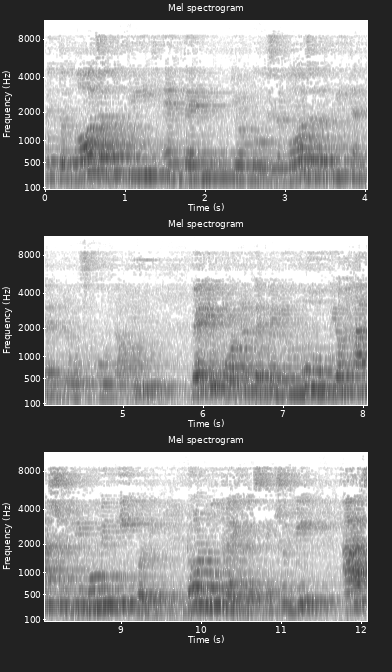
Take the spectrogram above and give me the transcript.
with the balls of the feet and then your toes. The balls of the feet and then toes go down. Very important that when you move, your hands should be moving equally. Don't move like this. It should be as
